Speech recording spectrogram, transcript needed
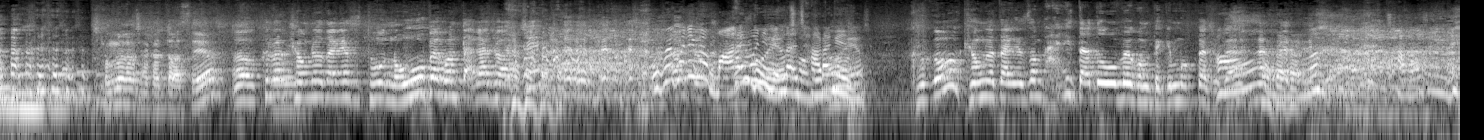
경로당 잘 갔다 왔어요? 어, 그럼 경로당에서 돈 500원 따가지고 왔지? 500원이면 많은 할머니 거예요. 맨날. 자랑해요. 그거 경로당에서 많이 따도 500원밖에 못 가져가. 잘하셨네요.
